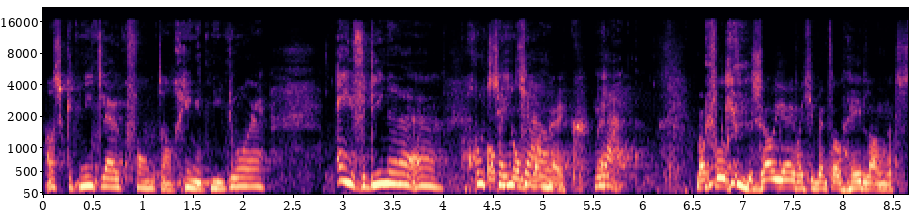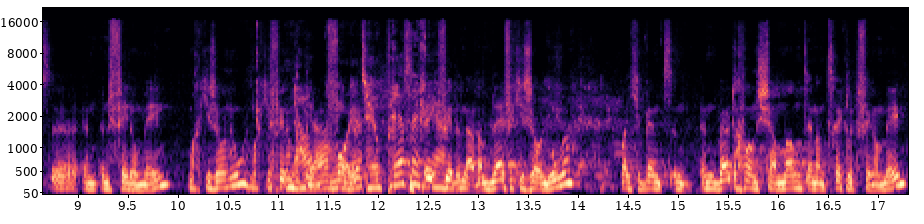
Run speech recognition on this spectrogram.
Als ik het niet leuk vond, dan ging het niet door. En je verdiende een goed Ook niet centje onbelangrijk. Nee. Ja, Maar bijvoorbeeld, zou jij, want je bent al heel lang dat, is, eh, een, een fenomeen. Mag ik je zo noemen? Mag je fenomeen? Nou, ik vind dat hè? heel prettig, Ik ja. vind, nou, dan blijf ik je zo noemen. Want je bent een, een buitengewoon charmant en aantrekkelijk fenomeen.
